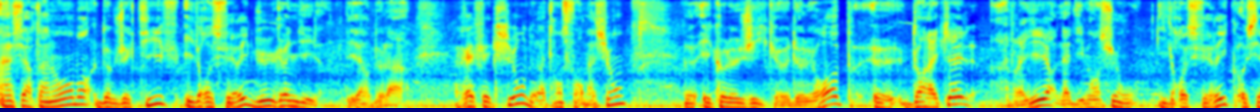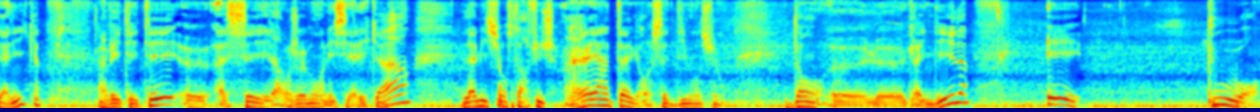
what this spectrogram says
un certain nombre d'objectifs hydrosphériques du Green Deal, c'est-à-dire de la réflexion, de la transformation euh, écologique de l'Europe, euh, dans laquelle, à vrai dire, la dimension hydrosphérique, océanique, avait été euh, assez largement laissée à l'écart. La mission Starfish réintègre cette dimension dans le Green Deal et pour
